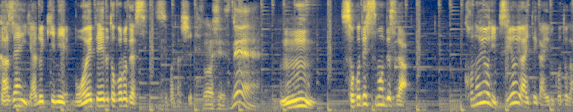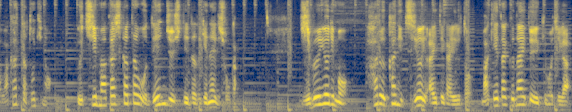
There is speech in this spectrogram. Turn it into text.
がぜやる気に燃えているところです。素晴らしい。素晴らしいですね。うん。そこで質問ですがこのように強い相手がいることが分かった時の打ち負かし方を伝授していただけないでしょうか。自分よりもはるかに強い相手がいると負けたくないという気持ちが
